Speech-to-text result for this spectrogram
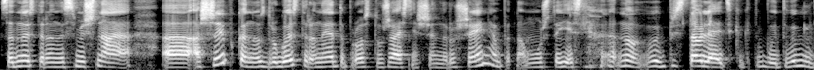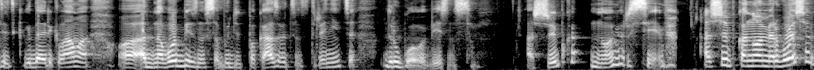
с одной стороны, смешная э, ошибка, но с другой стороны, это просто ужасно ужаснейшее нарушение, потому что если, ну, вы представляете, как это будет выглядеть, когда реклама э, одного бизнеса будет показывать от страницы другого бизнеса. Ошибка номер семь. Ошибка номер восемь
